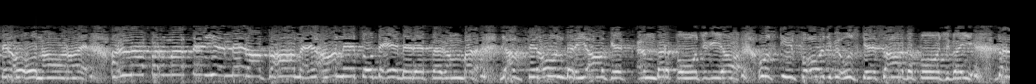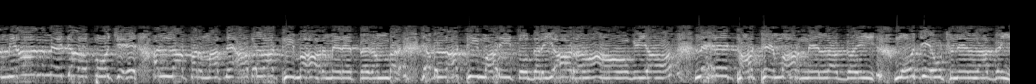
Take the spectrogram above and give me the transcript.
فرعون آ رہا ہے اللہ فرماتے یہ میرا کام ہے۔ آنے تو دے میرے پیغمبر۔ جب فرعون دریا کے اندر پہنچ گیا، اس کی فوج بھی اس کے ساتھ پہنچ گئی۔ درمیان میں جب پہنچے، اللہ فرماتے اب لاٹھی مار میرے پیغمبر۔ جب لاٹھی ماری تو دریا رواں ہو گیا۔ لہریں ٹھاٹھے مارنے لگ گئی موجے اٹھنے لگ گئی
